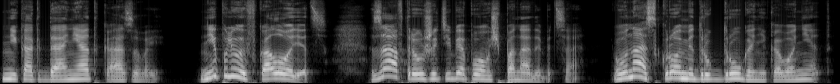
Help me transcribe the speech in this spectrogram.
никогда не отказывай. Не плюй в колодец. Завтра уже тебе помощь понадобится. У нас, кроме друг друга, никого нет.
